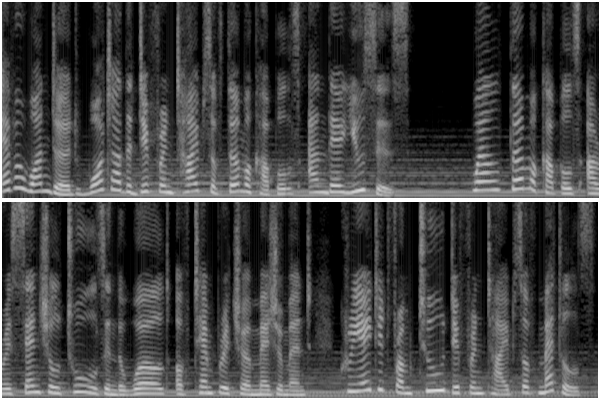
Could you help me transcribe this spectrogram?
Ever wondered what are the different types of thermocouples and their uses? Well, thermocouples are essential tools in the world of temperature measurement created from two different types of metals.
